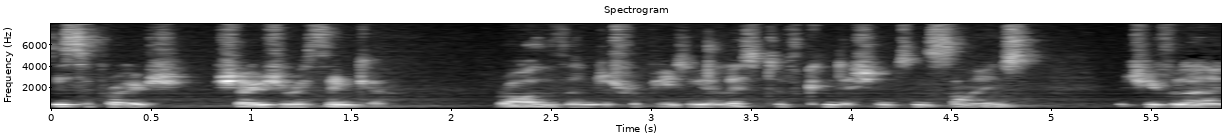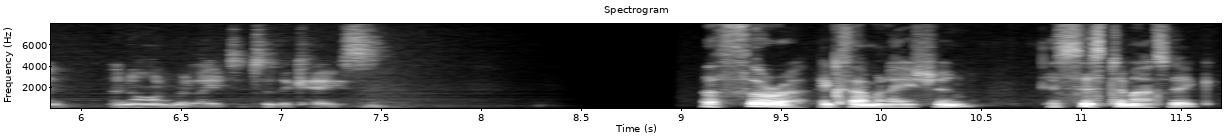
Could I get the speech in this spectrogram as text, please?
This approach shows you're a thinker, rather than just repeating a list of conditions and signs which you've learned and aren't related to the case. A thorough examination is systematic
